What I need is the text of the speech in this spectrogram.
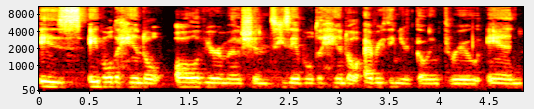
is able to handle all of your emotions. He's able to handle everything you're going through, and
